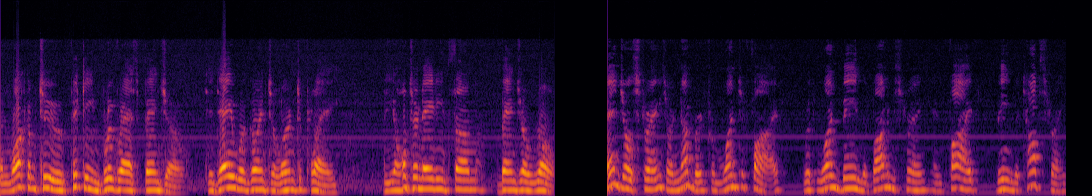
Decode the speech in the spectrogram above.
and welcome to Picking Bluegrass Banjo. Today we're going to learn to play the alternating thumb banjo roll. Banjo strings are numbered from 1 to 5, with 1 being the bottom string and 5 being the top string,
